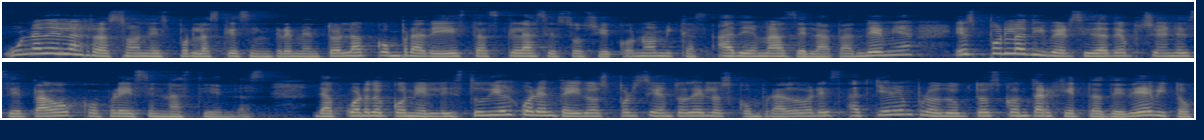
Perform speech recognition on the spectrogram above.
Una de las razones por las que se incrementó la compra de estas clases socioeconómicas, además de la pandemia, es por la diversidad de opciones de pago que ofrecen las tiendas. De acuerdo con el estudio, el 42% de los compradores adquieren productos con tarjetas de débito,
